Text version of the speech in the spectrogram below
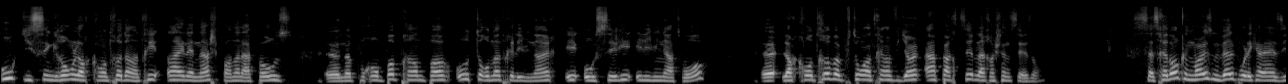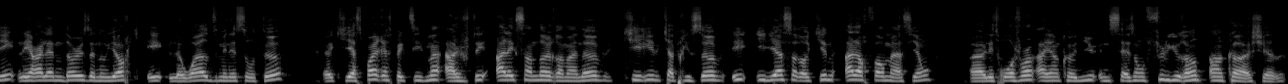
ou qui signeront leur contrat d'entrée en LNH pendant la pause euh, ne pourront pas prendre part au tournoi préliminaire et aux séries éliminatoires. Euh, leur contrat va plutôt entrer en vigueur à partir de la prochaine saison. Ça serait donc une mauvaise nouvelle pour les Canadiens, les Islanders de New York et le Wild du Minnesota, euh, qui espèrent respectivement ajouter Alexander Romanov, Kirill Kaprizov et Ilya Sorokin à leur formation, les trois joueurs ayant connu une saison fulgurante en KHL.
